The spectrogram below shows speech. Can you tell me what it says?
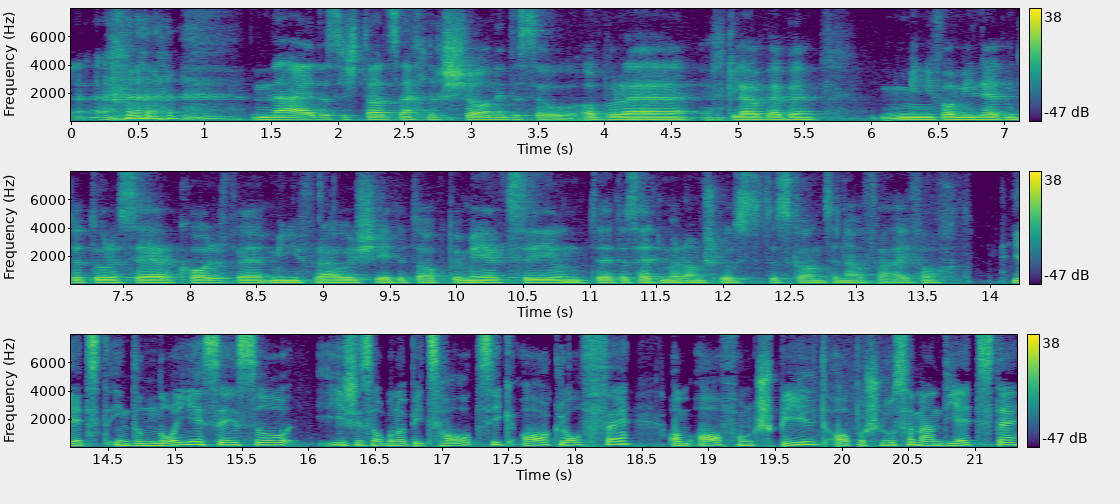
Nein, das ist tatsächlich schon nicht so. Aber äh, ich glaube eben, meine Familie hat mir dadurch sehr geholfen. Meine Frau war jeden Tag bei mir und äh, das hat mir am Schluss das Ganze auch vereinfacht. Jetzt in der neuen Saison ist es aber noch ein bisschen harzig angelaufen. Am Anfang gespielt, aber schlussendlich jetzt, äh,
